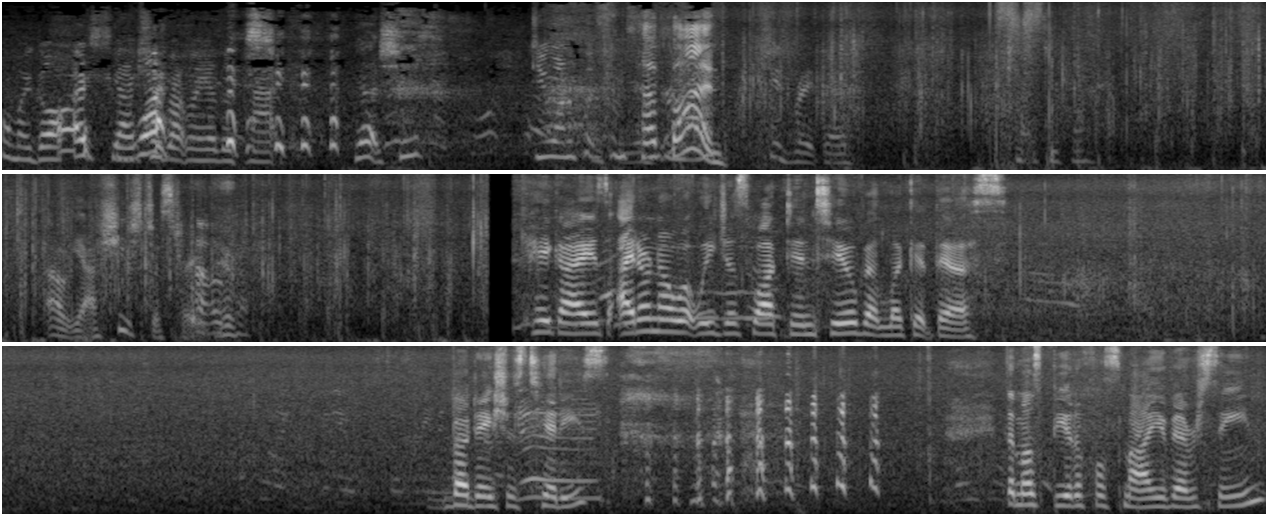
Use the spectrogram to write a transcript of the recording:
Oh my gosh. Yeah, what? she brought my other pack. Yeah, she's Do you want to put some have fun. She's right there. Oh yeah, she's just right Oh, there. okay. Okay, guys, I don't know what we just walked into, but look at this. Bodacious titties. the most beautiful smile you've ever seen.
